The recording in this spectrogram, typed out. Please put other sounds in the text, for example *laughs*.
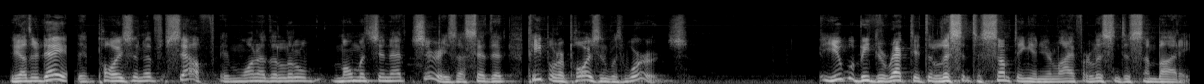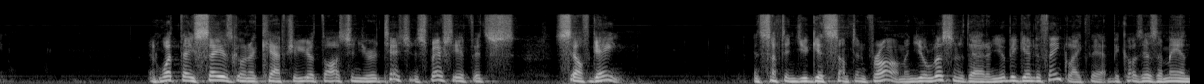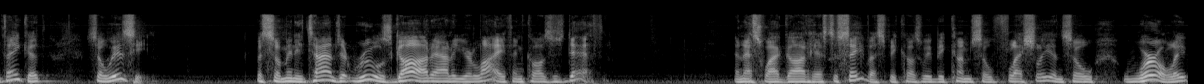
the other day the poison of self in one of the little moments in that series. I said that people are poisoned with words you will be directed to listen to something in your life or listen to somebody. And what they say is going to capture your thoughts and your attention, especially if it's self gain and something you get something from. And you'll listen to that and you'll begin to think like that because as a man thinketh, so is he. But so many times it rules God out of your life and causes death. And that's why God has to save us because we become so fleshly and so worldly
